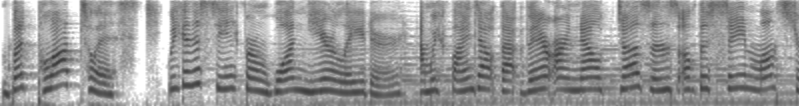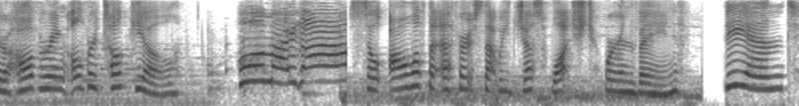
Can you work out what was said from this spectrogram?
But plot twist! We get a scene from one year later, and we find out that there are now dozens of the same monster hovering over Tokyo. Oh my god! So all of the efforts that we just watched were in vain. The end.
